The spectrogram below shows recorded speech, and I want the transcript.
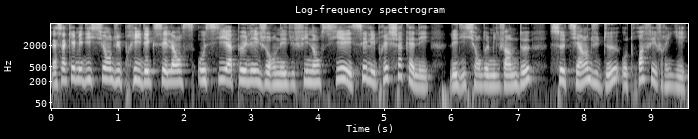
La cinquième édition du prix d'excellence, aussi appelée Journée du financier, est célébrée chaque année. L'édition 2022 se tient du 2 au 3 février.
